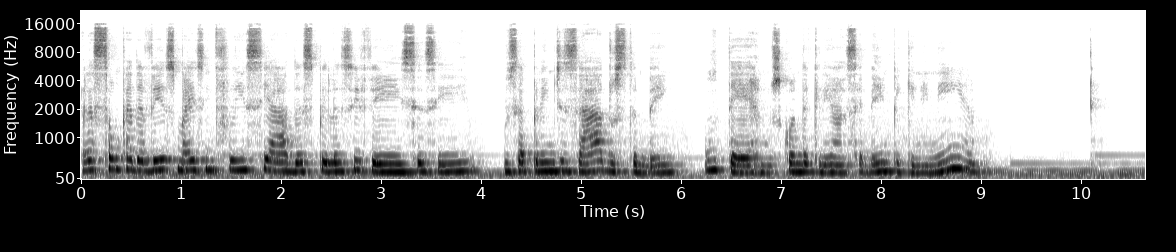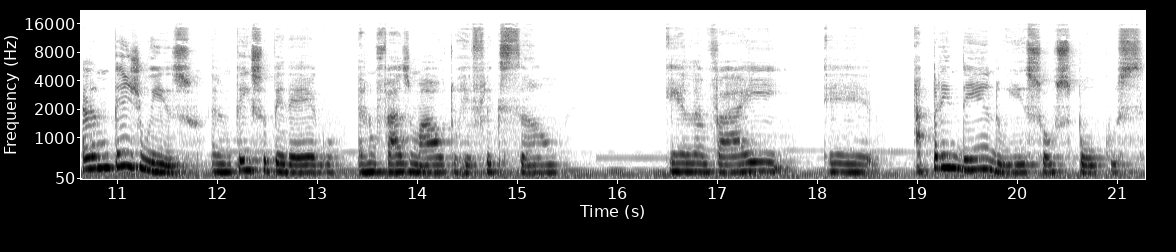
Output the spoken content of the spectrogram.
elas são cada vez mais influenciadas pelas vivências e os aprendizados também internos, quando a criança é bem pequenininha, ela não tem juízo, ela não tem superego, ela não faz uma autorreflexão, ela vai é, aprendendo isso aos poucos.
